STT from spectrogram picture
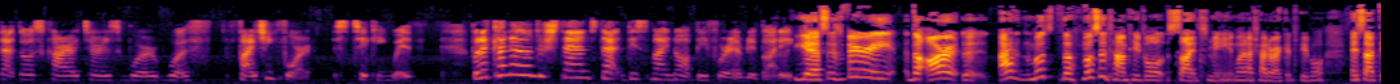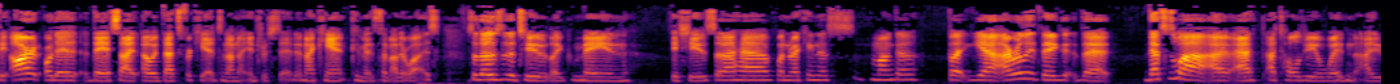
that those characters were worth fighting for sticking with but i kind of understand that this might not be for everybody Yes, it's very the art. I most the most of the time people cite to me when I try to recommend to people. They cite the art, or they they cite, oh, that's for kids, and I'm not interested, and I can't convince them otherwise. So those are the two like main issues that I have when wrecking this manga. But yeah, I really think that that's why I, I I told you when I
